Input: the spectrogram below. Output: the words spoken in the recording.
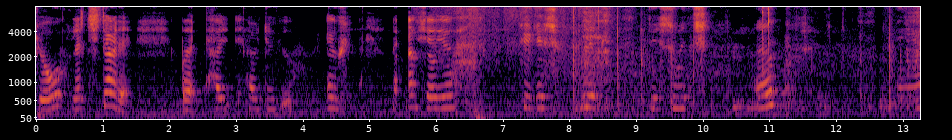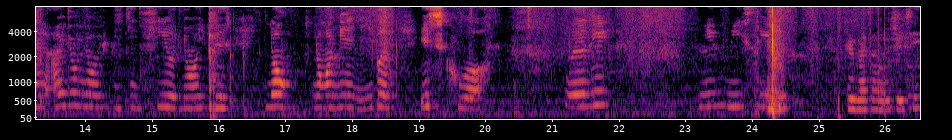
So let's start it. But how how do you? Oh, I'll show you. So just lift the switch up. I don't know if you can see or not. There's no not many, but it's cool. Really? Let me see. Hey guys, I'm with JC.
